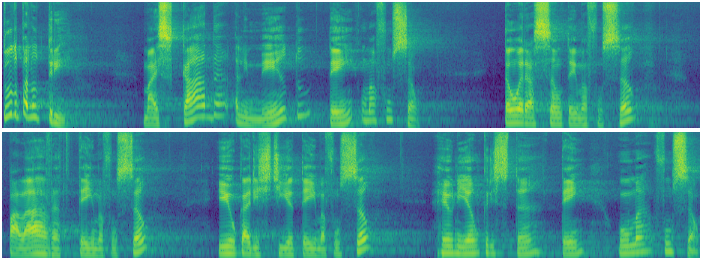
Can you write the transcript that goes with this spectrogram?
Tudo para nutrir. Mas cada alimento tem uma função. Então, oração tem uma função, palavra tem uma função, Eucaristia tem uma função, reunião cristã tem uma função.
